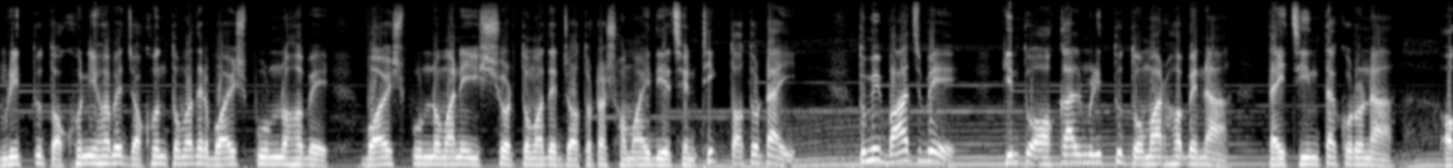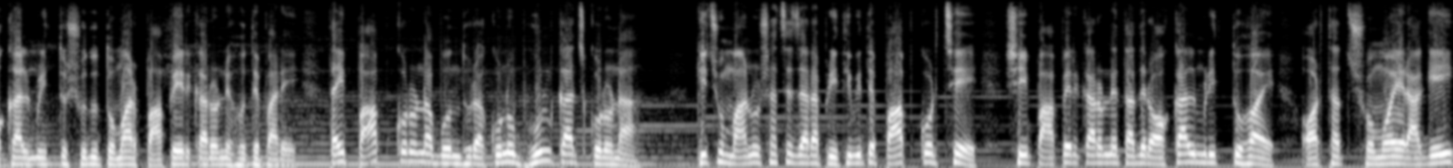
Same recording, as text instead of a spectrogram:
মৃত্যু তখনই হবে যখন তোমাদের বয়স পূর্ণ হবে। বয়স পূর্ণ মানে ঈশ্বর তোমাদের যতটা সময় দিয়েছেন, ঠিক ততটাই। তুমি বাঁচবে, কিন্তু অকাল মৃত্যু তোমার হবে না। তাই চিন্তা করো না, অকাল মৃত্যু শুধু তোমার পাপের কারণে হতে পারে। তাই পাপ করো না বন্ধুরা, কোনো ভুল কাজ করো না। কিছু মানুষ আছে যারা পৃথিবীতে পাপ করছে, সেই পাপের কারণে তাদের অকাল মৃত্যু হয়। অর্থাৎ সময়ের আগেই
